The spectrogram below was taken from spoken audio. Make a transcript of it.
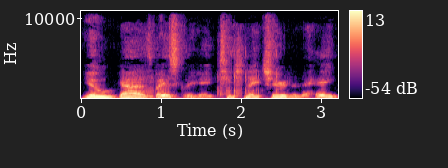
you guys basically ain't teaching their children to hate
